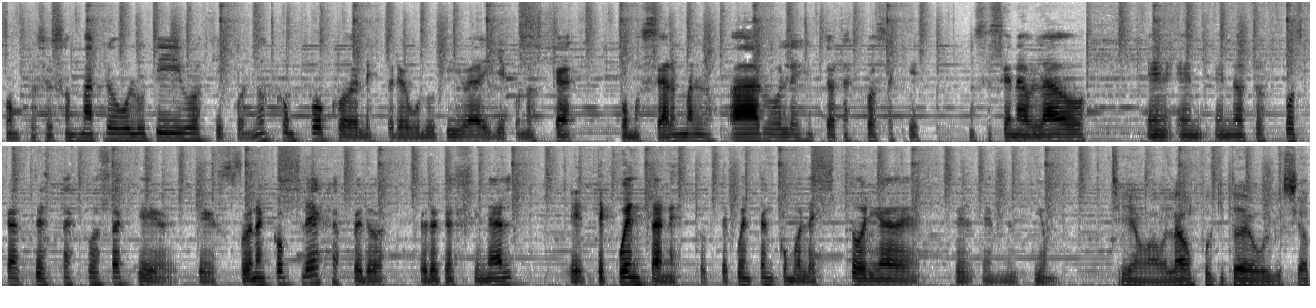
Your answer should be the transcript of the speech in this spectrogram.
con, procesos macroevolutivos, que conozca un poco de la historia evolutiva y que conozca cómo se arman los árboles, entre otras cosas que no sé si han hablado en, en, otros podcasts de estas cosas que, suenan complejas, pero, pero que al final eh, te cuentan esto, te cuentan como la historia en el tiempo. Sí, hemos hablado un poquito de evolución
